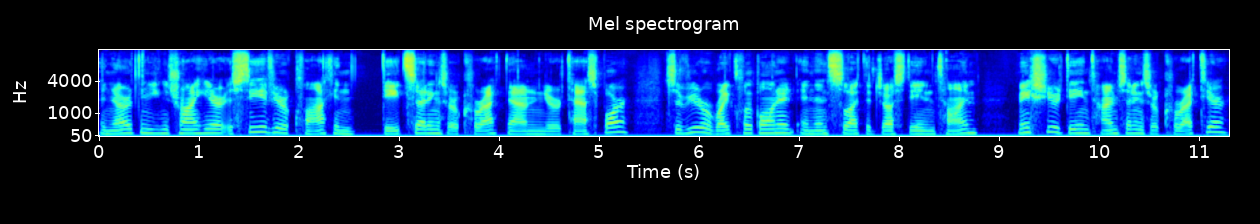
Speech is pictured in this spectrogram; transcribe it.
Another thing you can try here is see if your clock and date settings are correct down in your taskbar. So if you were to right click on it and then select adjust date and time, make sure your date and time settings are correct here.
